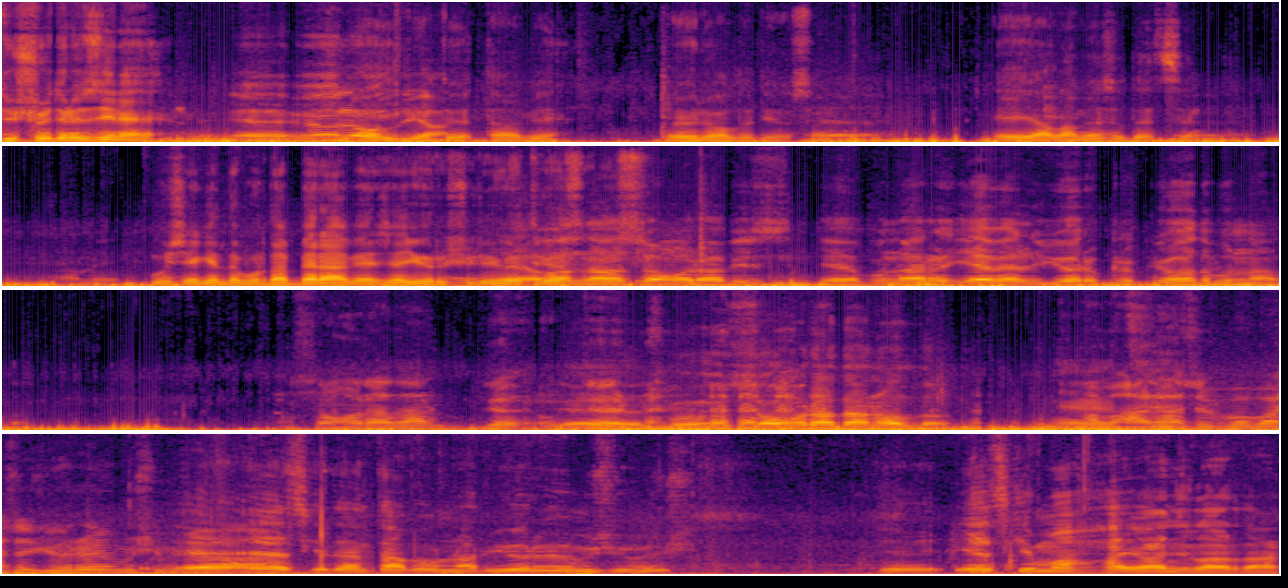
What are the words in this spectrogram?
düşürdünüz yine. tabii. E, öyle oldu İyi yani. kötü tabii. Öyle oldu diyorsun. E, İyi Allah mesut etsin. amin. Bu şekilde burada beraberce yürüyüşünü E, ondan götürüyorsunuz. sonra biz e, bunlar evvel yörüklük yoktu bunlarda. Sonradan dö- Evet, dönme. bu sonradan oldu. Evet. Ama anası babası yürüyormuşum E, ya. eskiden tabi onlar yürüyormuşmuş. E, eski ma- hayvancılardan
